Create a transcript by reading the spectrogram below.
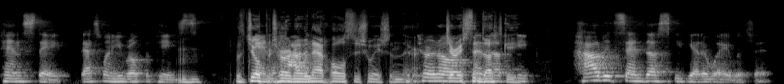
Penn State. That's when he wrote the piece. Mm-hmm. With Joe and Paterno and that whole situation there. Paterno, Jerry Sandusky. Sandusky. How did Sandusky get away with it?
